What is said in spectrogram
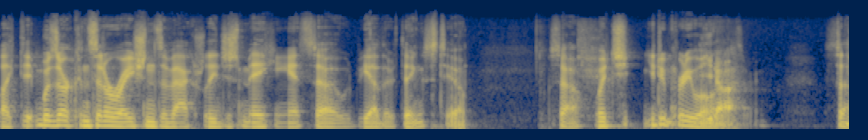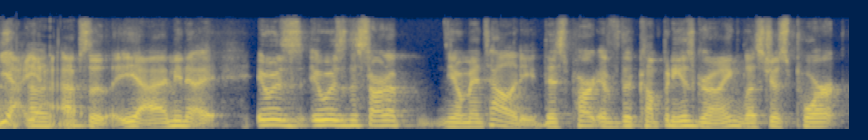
like was there considerations of actually just making it so it would be other things too so which you do pretty well yeah. So, yeah, yeah, absolutely. Yeah, I mean, it was it was the startup, you know, mentality. This part of the company is growing. Let's just pour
